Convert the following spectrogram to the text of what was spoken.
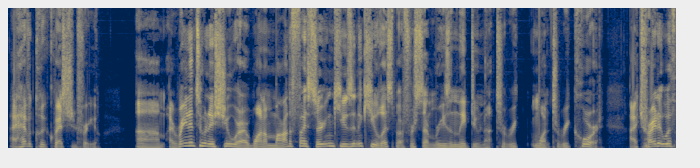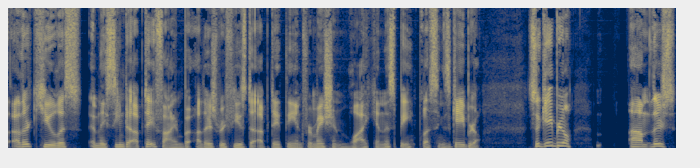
I have a quick question for you. Um, I ran into an issue where I want to modify certain cues in a cue list, but for some reason they do not to re- want to record. I tried it with other cue lists and they seem to update fine, but others refuse to update the information. Why can this be? Blessings, Gabriel. So, Gabriel, um, there's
